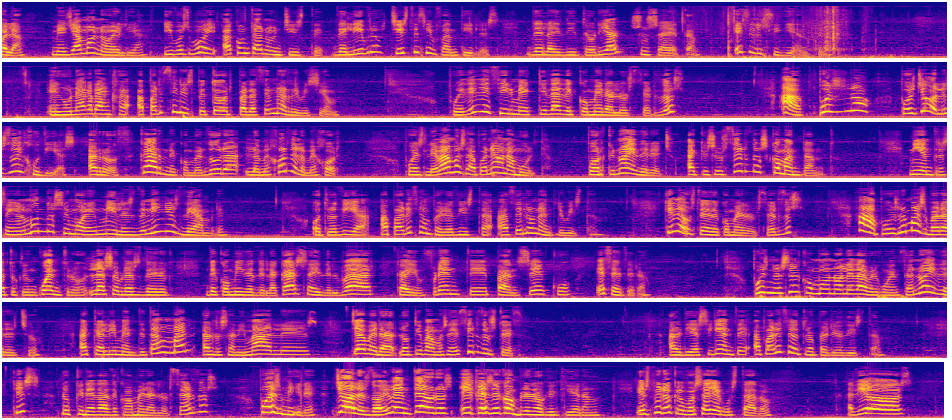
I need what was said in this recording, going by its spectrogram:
Hola, me llamo Noelia y os voy a contar un chiste del libro Chistes Infantiles de la editorial Susaeta. Es el siguiente. En una granja aparece un inspector para hacer una revisión. ¿Puede decirme qué da de comer a los cerdos? Ah, pues no, pues yo les doy judías, arroz, carne con verdura, lo mejor de lo mejor. Pues le vamos a poner una multa, porque no hay derecho a que sus cerdos coman tanto mientras en el mundo se mueren miles de niños de hambre. Otro día aparece un periodista a hacerle una entrevista. ¿Qué da usted de comer a los cerdos? Ah, pues lo más barato que encuentro, las sobras de, comida de la casa y del bar, hay enfrente, pan seco, etc. Pues no sé cómo no le da vergüenza, no hay derecho a que alimente tan mal a los animales. Ya verá lo que vamos a decir de usted. Al día siguiente aparece otro periodista. ¿Qué es lo que le da de comer a los cerdos? Pues mire, yo les doy 20 euros y que se compren lo que quieran. Espero que os haya gustado. Adiós.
